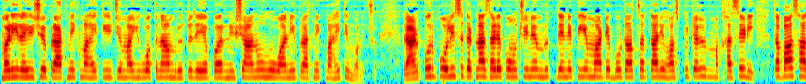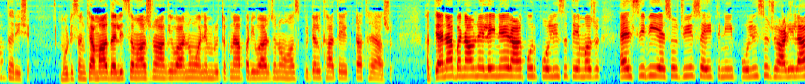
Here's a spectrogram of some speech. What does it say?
મળી રહી છે પ્રાથમિક માહિતી, જેમાં યુવકના મૃતદેહ પર નિશાનું હોવાની પ્રાથમિક માહિતી મળી છે. રાણપુર પોલીસ ઘટના સ્થળે પહોંચીને મૃતદેહને પીએમ માટે બોટાદ સરકારી હોસ્પિટલ ખસેડી તપાસ હાથ ધરી છે. મોટી સંખ્યામાં દલિત સમાજના આગેવાનો અને મૃતકના પરિવારજનો હોસ્પિટલ ખાતે એકઠા થયા છે. હત્યાના બનાવને લઈને રાણપુર પોલીસ તેમજ એલસીબી એસઓજી સહિતની પોલીસ જાડીલા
